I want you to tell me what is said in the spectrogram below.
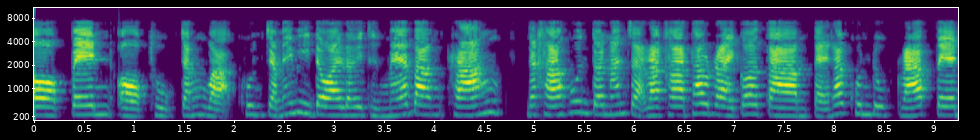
ออกเป็นออกถูกจังหวะ คุณจะไม่มีดอยเลยถึงแม้บางครั้งนะคะ หุ้นตัวนั้นจะราคาเท่าไรก็ตาม แต่ถ้าคุณดูกราฟเป็น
